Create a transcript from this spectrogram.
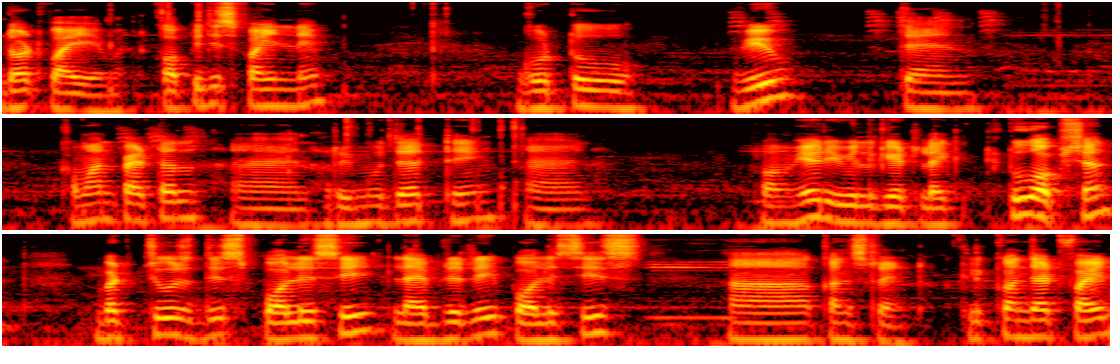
.yml copy this file name go to view then command palette and remove that thing. And from here you will get like two options but choose this policy library policies uh, constraint. Click on that file.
